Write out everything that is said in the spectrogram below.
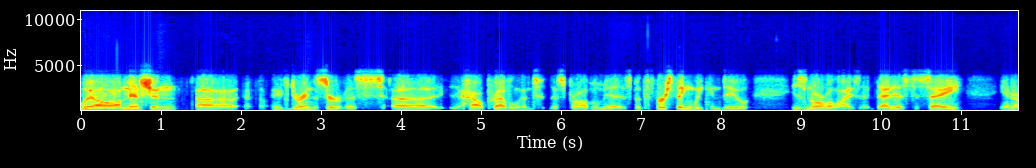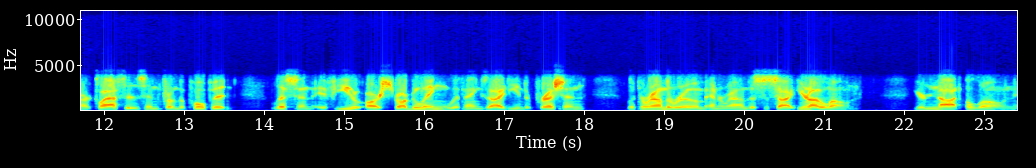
Well, I'll mention uh, during the service uh, how prevalent this problem is. But the first thing we can do is normalize it. That is to say, in our classes and from the pulpit, listen, if you are struggling with anxiety and depression, look around the room and around the society. You're not alone. You're not alone,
